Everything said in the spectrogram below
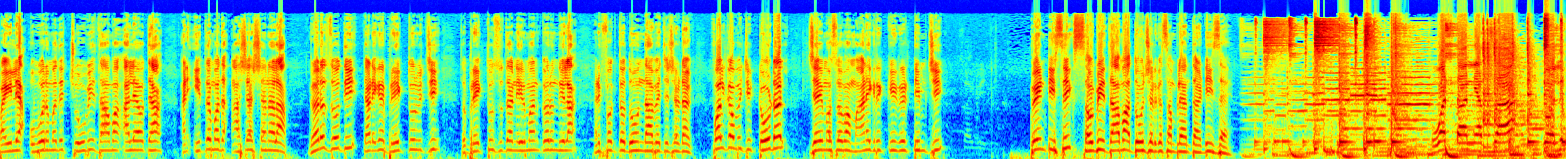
पहिल्या ओव्हरमध्ये चोवीस धावा आल्या होत्या. आणि इथं मात्र अशा क्षणाला गरज होती त्या ठिकाणी ब्रेक थ्रूची तो ब्रेक थ्रू सुद्धा निर्माण करून दिला. आणि फक्त दोन धाब्याचे षटक. फलकापची टोटल जय मसोबा माणिक क्रिकेट टीमची ट्वेंटी सिक्स सव्वीस धाबा दोन षटक संपल्यानंतर डीज आहे वाटाण्याचा गोल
